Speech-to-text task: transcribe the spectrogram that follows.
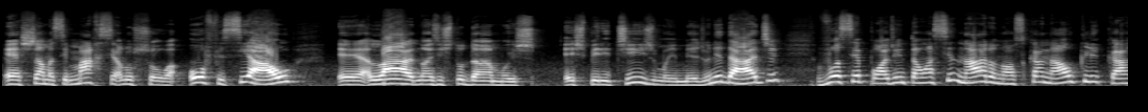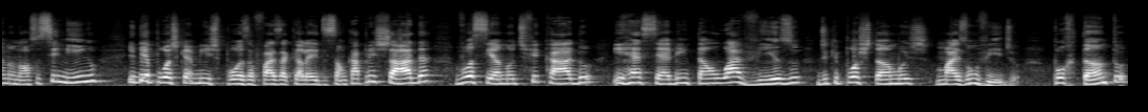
é, chama-se Marcelo Shoa Oficial. É, lá nós estudamos Espiritismo e Mediunidade você pode então assinar o nosso canal, clicar no nosso sininho e depois que a minha esposa faz aquela edição caprichada, você é notificado e recebe então o aviso de que postamos mais um vídeo. Portanto,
